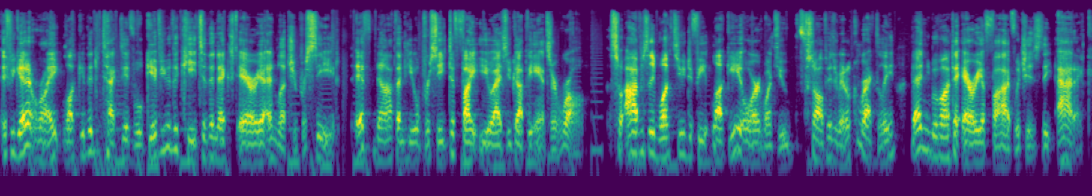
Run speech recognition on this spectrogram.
If you get it right, Lucky the Detective will give you the key to the next area and let you proceed. If not, then he will proceed to fight you as you got the answer wrong. So obviously, once you defeat Lucky, or once you solve his riddle correctly, then you move on to Area 5, which is the attic.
